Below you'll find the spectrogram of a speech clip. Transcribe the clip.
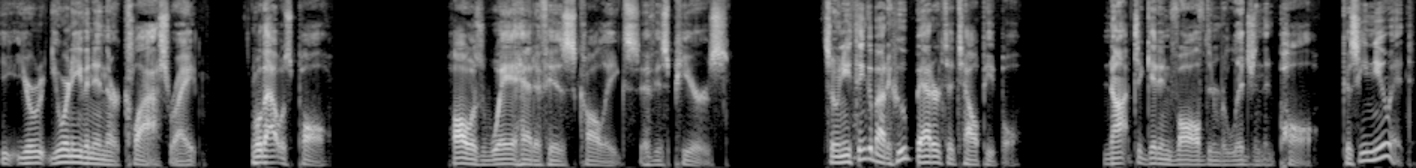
you you weren't even in their class, right? Well, that was Paul. Paul was way ahead of his colleagues, of his peers. So when you think about it, who better to tell people not to get involved in religion than Paul? Because he knew it,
